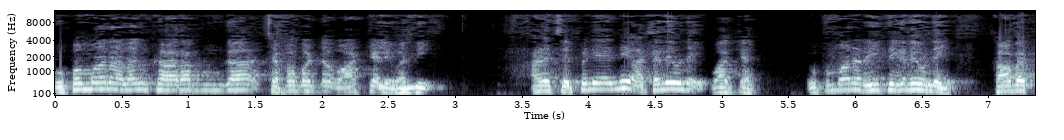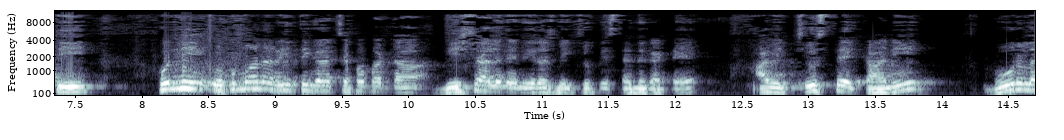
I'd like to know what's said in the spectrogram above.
ఉపమాన అలంకారంగా చెప్పబడ్డ వాక్యాలు ఇవన్నీ. ఆయన చెప్పినవన్నీ అట్లనే ఉన్నాయి వాక్యాలు. ఉపమాన రీతిగానే ఉన్నాయి. కాబట్టి కొన్ని ఉపమాన రీతిగా చెప్పబడ్డ విషయాలు నేను ఈరోజు మీకు చూపిస్తాను ఎందుకంటే అవి చూస్తే కానీ బూరల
